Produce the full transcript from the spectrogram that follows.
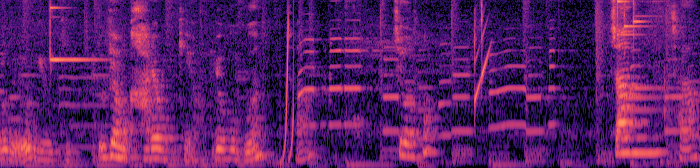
여기 여기 여기 여기 한번 가려볼게요. 이 부분 자 찍어서 짠. 자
